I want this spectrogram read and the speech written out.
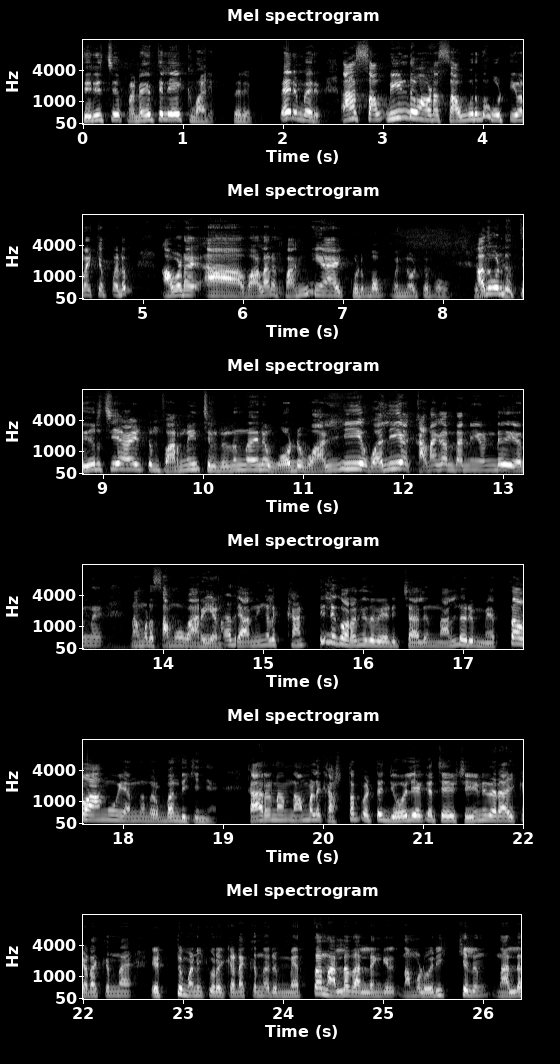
തിരിച്ച് പ്രണയത്തിലേക്ക് വരും. വരും. വരും വരും. ആ സൗ വീണ്ടും അവിടെ സൗഹൃദം ഊട്ടിയുറയ്ക്കപ്പെടും. അവിടെ ആ വളരെ ഭംഗിയായി കുടുംബം മുന്നോട്ട് പോകും. അതുകൊണ്ട് തീർച്ചയായിട്ടും ഫർണിച്ചർ ഇടുന്നതിന് ഒരു വലിയ വലിയ ഘടകം തന്നെയുണ്ട് എന്ന് നമ്മുടെ സമൂഹം അറിയണം. നിങ്ങൾ കട്ടിൽ കുറഞ്ഞത് മേടിച്ചാലും നല്ലൊരു മെത്ത വാങ്ങൂ എന്ന് നിർബന്ധിക്കും ഞാൻ. കാരണം നമ്മൾ കഷ്ടപ്പെട്ട് ജോലിയൊക്കെ ചെയ്ത് ക്ഷീണിതരായി കിടക്കുന്ന എട്ട് മണിക്കൂർ കിടക്കുന്ന ഒരു മെത്ത നല്ലതല്ലെങ്കിൽ നമ്മൾ ഒരിക്കലും നല്ല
